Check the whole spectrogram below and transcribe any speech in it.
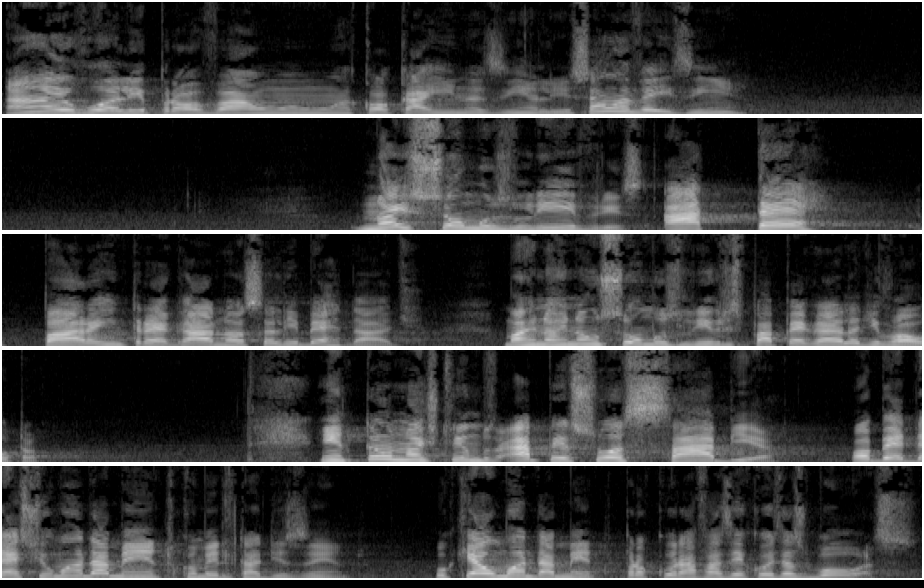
ah, eu vou ali provar uma cocaínazinha ali, só uma vezinha. Nós somos livres até para entregar a nossa liberdade, mas nós não somos livres para pegar ela de volta. Então nós temos a pessoa sábia obedece o mandamento, como ele está dizendo. O que é o mandamento? Procurar fazer coisas boas.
